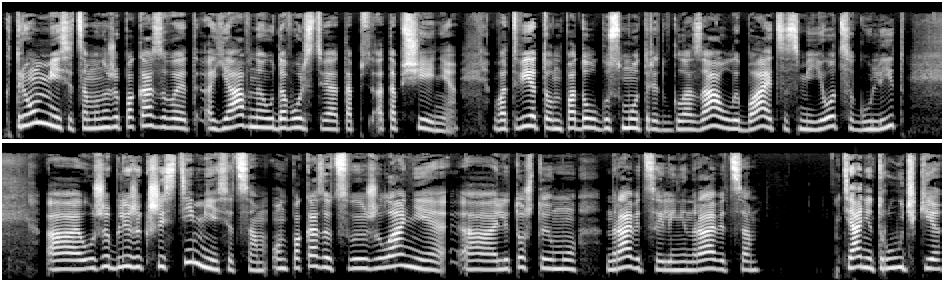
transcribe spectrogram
К трем месяцам он уже показывает явное удовольствие от, от общения. В ответ он подолгу смотрит в глаза, улыбается, смеется, гулит. А уже ближе к шести месяцам он показывает свое желание а, или то, что ему нравится или не нравится, тянет ручки,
